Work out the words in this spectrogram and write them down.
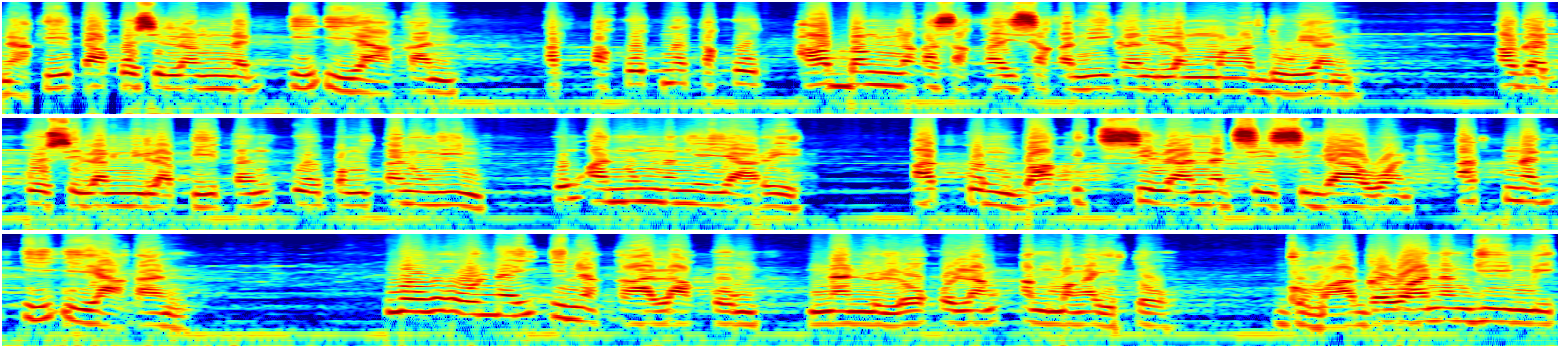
Nakita ko silang nag-iiyakan takot na takot habang nakasakay sa kanika nilang mga duyan. Agad ko silang nilapitan upang tanungin kung anong nangyayari at kung bakit sila nagsisigawan at nag-iiyakan. Noong unay inakala kong nanluloko lang ang mga ito. Gumagawa ng gimmick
